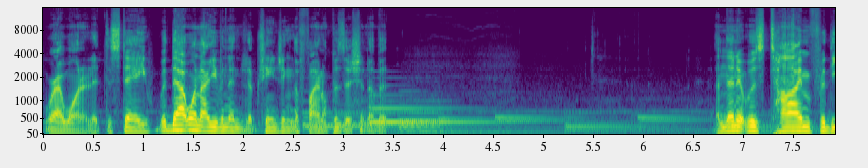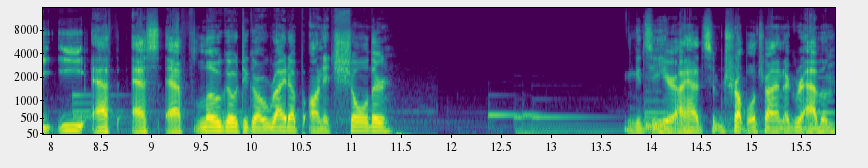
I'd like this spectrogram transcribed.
where I wanted it to stay. With that one, I even ended up changing the final position of it. And then it was time for the EFSF logo to go right up on its shoulder. You can see here I had some trouble trying to grab him.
